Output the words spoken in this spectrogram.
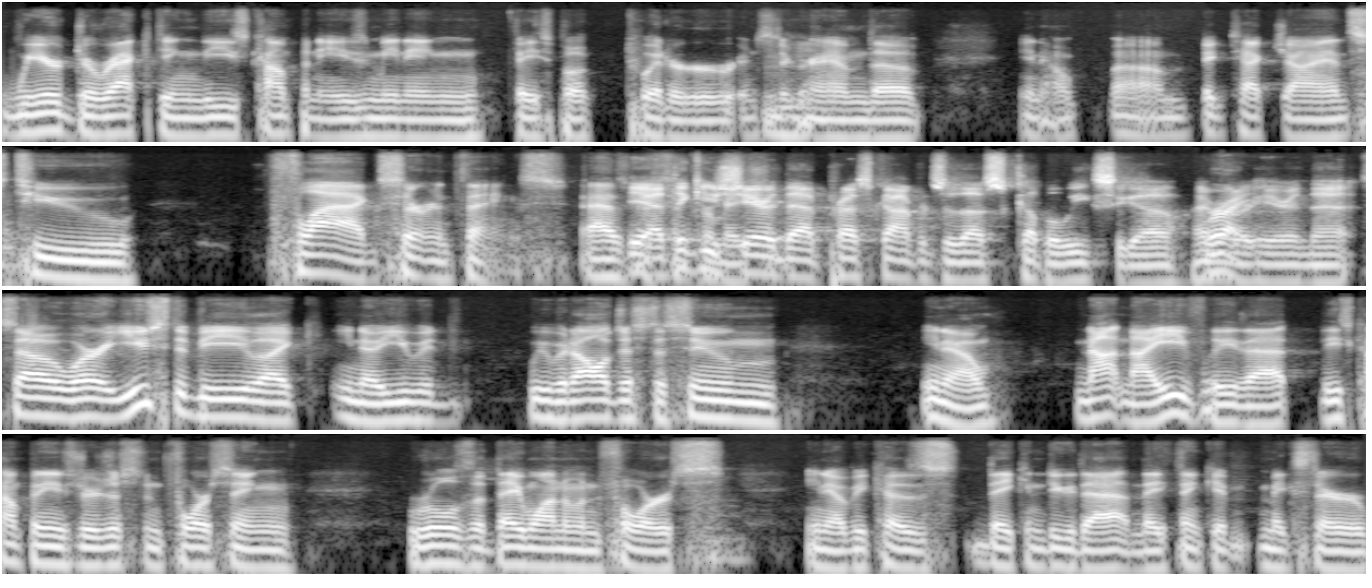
we're directing these companies, meaning Facebook, Twitter, Instagram, mm-hmm. the you know um, big tech giants, to flag certain things as yeah i think you shared that press conference with us a couple weeks ago i remember right. hearing that so where it used to be like you know you would we would all just assume, you know, not naively that these companies are just enforcing rules that they want to enforce, you know, because they can do that and they think it makes their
